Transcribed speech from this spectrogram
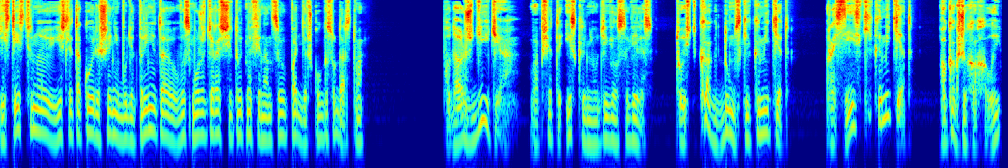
Естественно, если такое решение будет принято, вы сможете рассчитывать на финансовую поддержку государства. «Подождите!» — вообще-то искренне удивился Велес. «То есть как Думский комитет?» «Российский комитет. А как же хохлы?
